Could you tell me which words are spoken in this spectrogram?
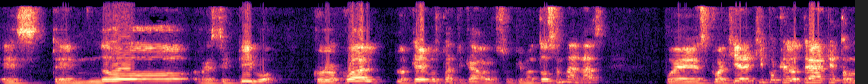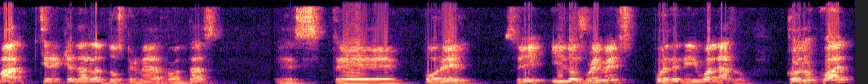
este, no restrictivo, con lo cual lo que hemos platicado las últimas dos semanas, pues cualquier equipo que lo tenga que tomar tiene que dar las dos primeras rondas este, por él, ¿sí? Y los Ravens pueden igualarlo. Con lo cual,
